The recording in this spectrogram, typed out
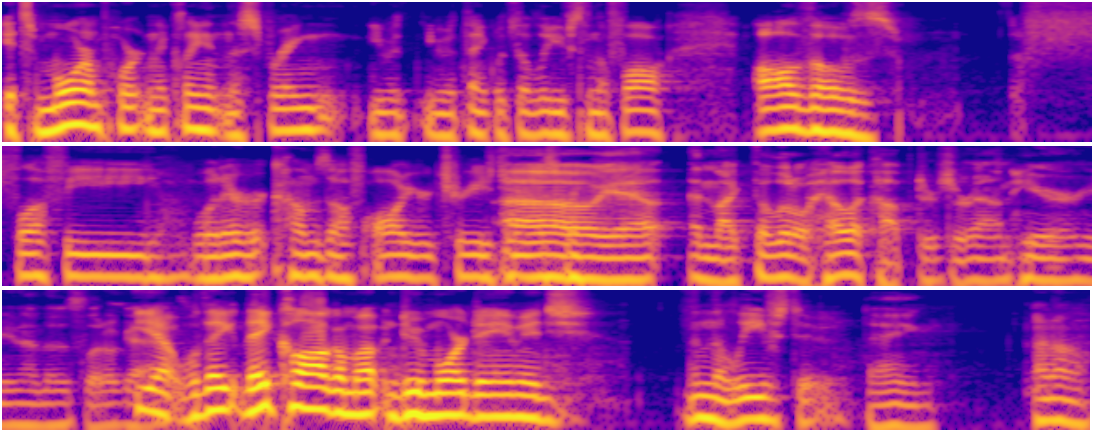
it's more important to clean it in the spring. You would you would think with the leaves in the fall, all those fluffy whatever it comes off all your trees. during the spring. Oh yeah, and like the little helicopters around here, you know those little guys. yeah. Well, they they clog them up and do more damage than the leaves do. dang. I know.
